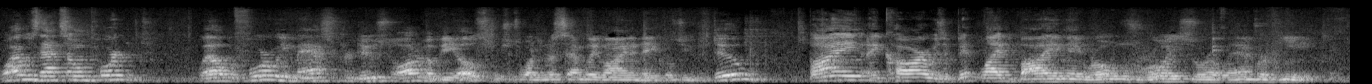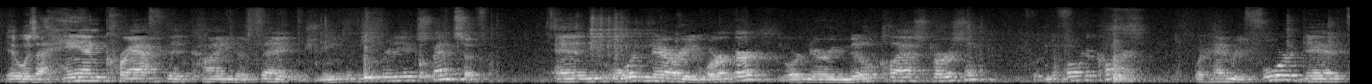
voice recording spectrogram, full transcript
Why was that so important? Well, before we mass-produced automobiles, which is what an assembly line enables you to do, buying a car was a bit like buying a Rolls Royce or a Lamborghini. It was a handcrafted kind of thing, which means it was pretty expensive. And the ordinary worker, the ordinary middle-class person, couldn't afford a car. What Henry Ford did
